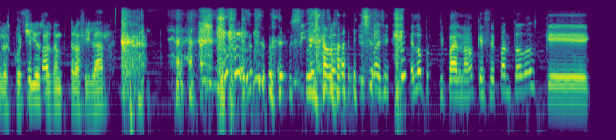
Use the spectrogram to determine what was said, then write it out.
los cuchillos los va a empezar a afilar. sí, es, lo principal, ¿no? Que sepan todos que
